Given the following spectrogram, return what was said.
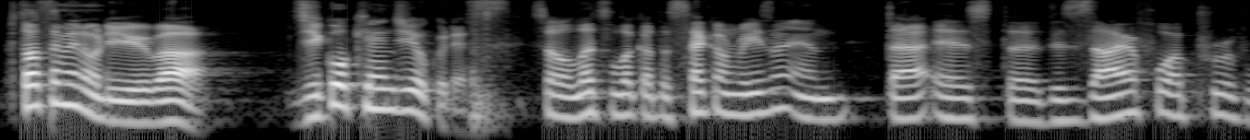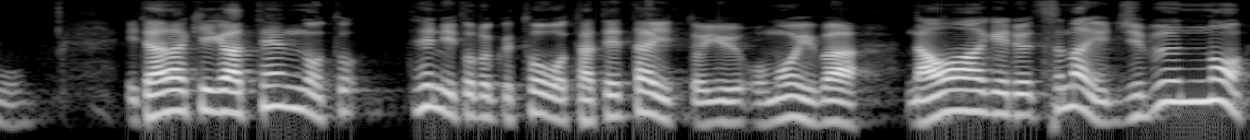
二つ目の理由は自己顕示欲です So let's look at the second reason, and that is the desire for approval. 頂きが天のと天に届く塔を建てたいという思いは名を上げるつまり自分の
